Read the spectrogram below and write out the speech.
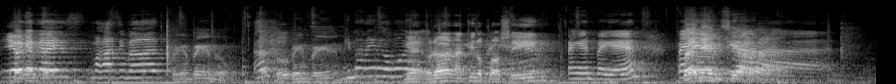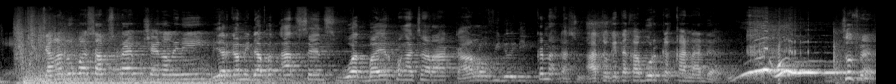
Ya udah guys, makasih banget. Pengen-pengen dong. Satu. Pengen-pengen. Gimana ini ngomongnya? Ya, udah, nanti lo closing. Pengen-pengen, Pengen pengen siaran. siaran. jangan lupa subscribe channel ini Biar kami dapat AdSense buat bayar pengacara kalau video ini kena kasus. atau kita kabur ke Kanada. Subscribe.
